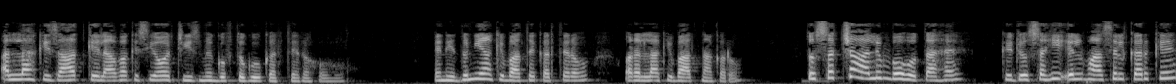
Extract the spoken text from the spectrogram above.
اللہ کی ذات کے علاوہ کسی اور چیز میں گفتگو کرتے رہو۔ یعنی دنیا کی باتیں کرتے رہو اور اللہ کی بات نہ کرو۔ تو سچا عالم وہ ہوتا ہے کہ جو صحیح علم حاصل کر کے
